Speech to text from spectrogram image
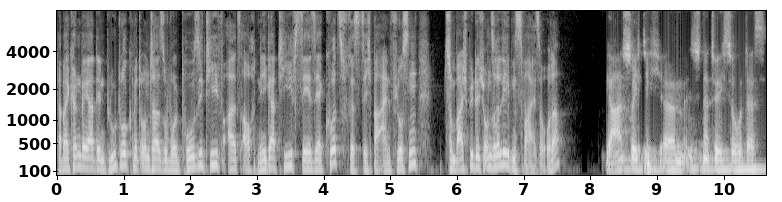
Dabei können wir ja den Blutdruck mitunter sowohl positiv als auch negativ sehr, sehr kurzfristig beeinflussen. Zum Beispiel durch unsere Lebensweise, oder? Ja, ist richtig. Ähm, es ist natürlich so, dass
